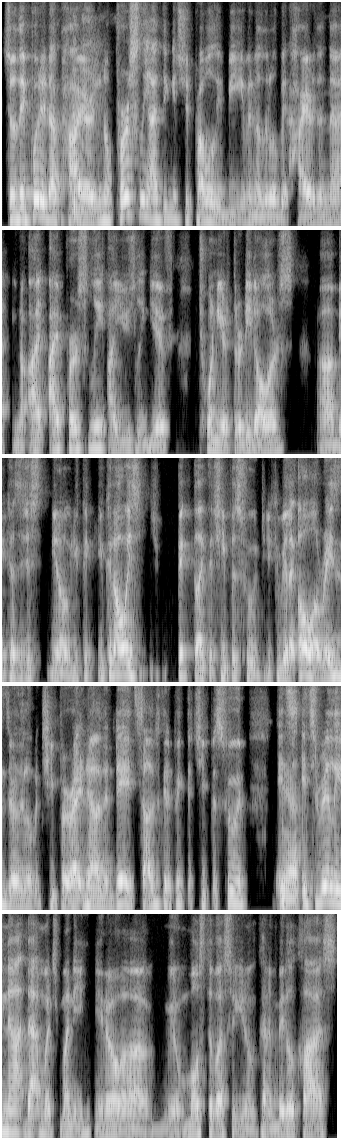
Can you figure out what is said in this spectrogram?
So they put it up higher. You know, personally, I think it should probably be even a little bit higher than that. You know, I, I personally, I usually give 20 or $30 uh, because it just you know you could you could always pick like the cheapest food. You can be like, oh well, raisins are a little bit cheaper right now than dates, so I'm just gonna pick the cheapest food. It's Yeah. it's really not that much money, you know. Uh, you know, most of us are you know kind of middle class,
